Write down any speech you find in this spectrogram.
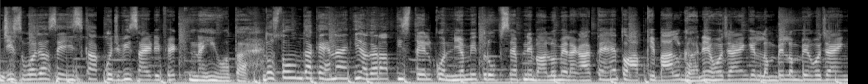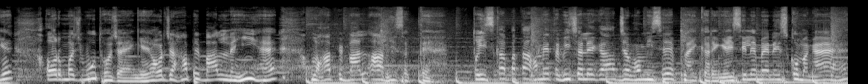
जिस वजह से इसका कुछ भी साइड इफ़ेक्ट नहीं होता है। दोस्तों, उनका कहना है कि अगर आप इस तेल को नियमित रूप से अपने बालों में लगाते हैं तो आपके बाल घने हो जाएँगे लंबे लंबे हो जाएँगे और मज़बूत हो जाएँगे और जहाँ पे बाल नहीं है, वहाँ पे बाल आ भी सकते हैं। तो इसका पता हमें तभी चलेगा जब हम इसे अप्लाई करेंगे। इसीलिए मैंने इसको मंगाया है,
